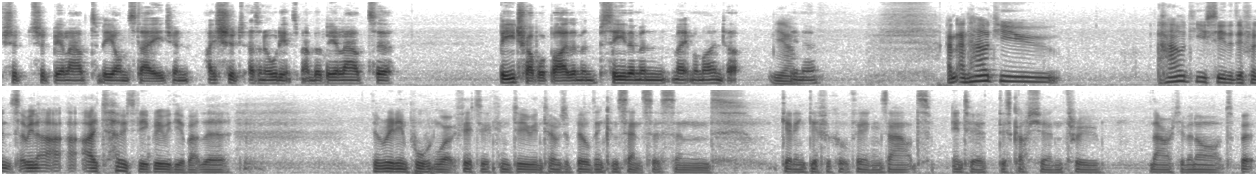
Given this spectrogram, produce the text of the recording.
should should be allowed to be on stage, and I should, as an audience member, be allowed to be troubled by them and see them and make my mind up. Yeah, you know. And and how do you how do you see the difference? I mean, I, I totally agree with you about the the really important work theatre can do in terms of building consensus and getting difficult things out into discussion through narrative and art. But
